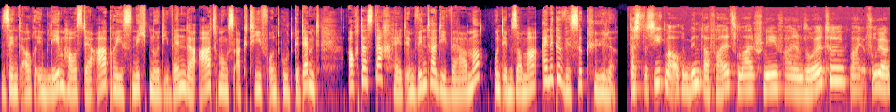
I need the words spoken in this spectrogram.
sind auch im Lehmhaus der Abris nicht nur die Wände atmungsaktiv und gut gedämmt, auch das Dach hält im Winter die Wärme und im Sommer eine gewisse Kühle. Das, das sieht man auch im Winter, falls mal Schnee fallen sollte. War ja früher ein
